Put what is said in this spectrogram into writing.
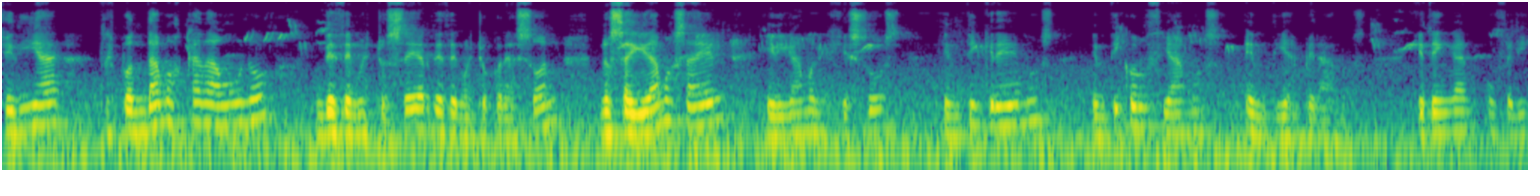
Que día respondamos cada uno desde nuestro ser, desde nuestro corazón, nos seguiramos a Él y digámosle Jesús, en ti creemos, en ti confiamos, en ti esperamos. Que tengan un feliz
